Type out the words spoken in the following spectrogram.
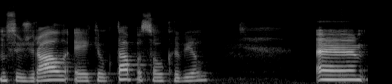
no seu geral, é aquele que tapa só o cabelo. Uh,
